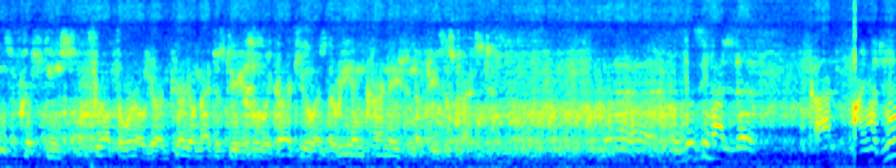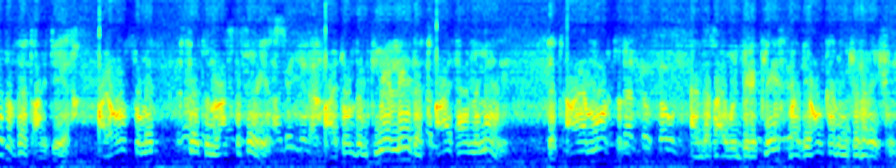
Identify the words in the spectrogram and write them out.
millions of Christians throughout the world, Your Imperial Majesty, who regard you as the reincarnation of Jesus Christ. I had heard of that idea. I also met certain Rastafarians. I told them clearly that I am a man, that I am mortal, and that I will be replaced by the oncoming generation,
